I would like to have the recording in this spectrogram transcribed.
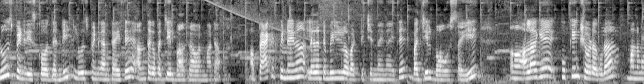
లూజ్ పిండి తీసుకోవద్దండి. లూజ్ పిండి కనుక అయితే అంతగా బజ్జీలు బాగా రావన్నమాట. ప్యాకెట్ పిండి అయినా లేదంటే మిల్లులో పట్టించిందైనా అయితే బజ్జీలు బాగా వస్తాయి అలాగే కుకింగ్ సోడా కూడా మనము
